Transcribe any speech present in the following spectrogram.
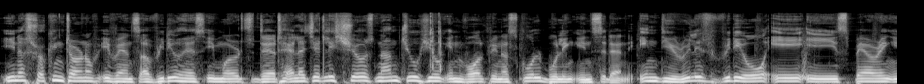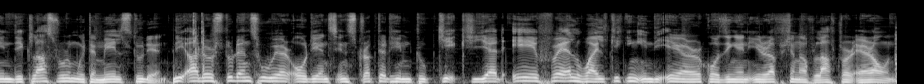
In a shocking turn of events, a video has emerged that allegedly shows Nam Joo Hyuk involved in a school bullying incident. In the released video, A is sparring in the classroom with a male student. The other students who were audience instructed him to kick, yet A fell while kicking in the air, causing an eruption of laughter around.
